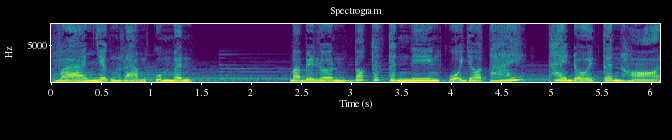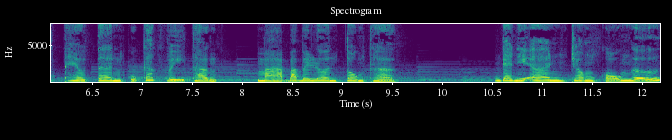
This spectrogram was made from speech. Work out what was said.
và nhận làm của mình. Babylon bắt các thanh niên của Do Thái thay đổi tên họ theo tên của các vị thần mà Babylon tôn thờ. Daniel trong cổ ngữ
